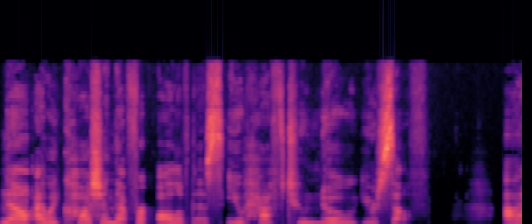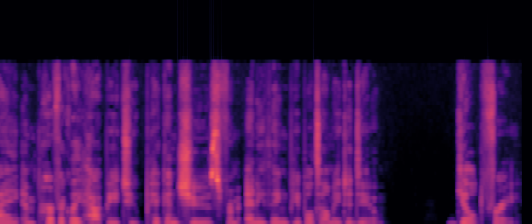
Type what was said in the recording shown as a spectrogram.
Now, I would caution that for all of this, you have to know yourself. I am perfectly happy to pick and choose from anything people tell me to do, guilt free.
